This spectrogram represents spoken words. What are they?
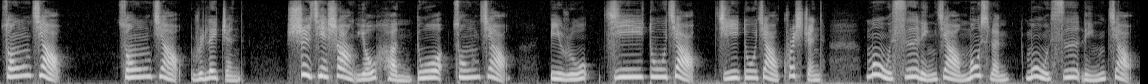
宗教，宗教，religion，世界上有很多宗教，比如基督教。基督教 Christian，穆斯林教 Muslim，穆斯林教。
